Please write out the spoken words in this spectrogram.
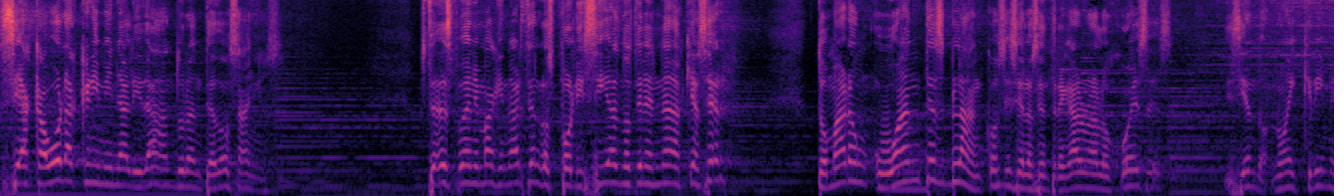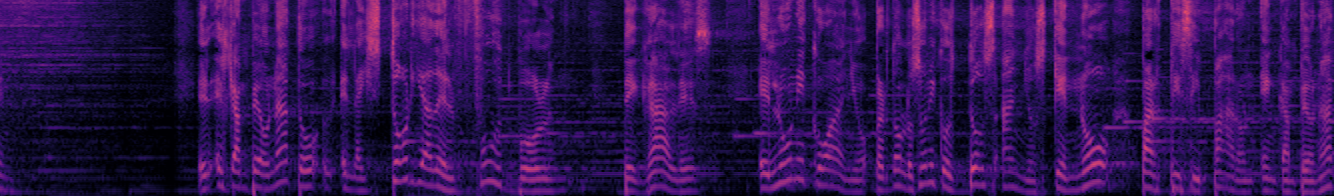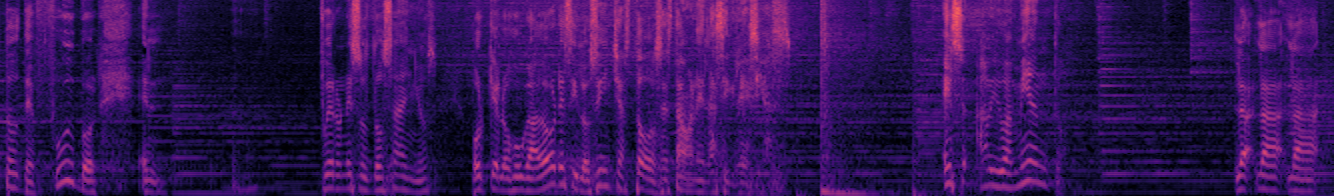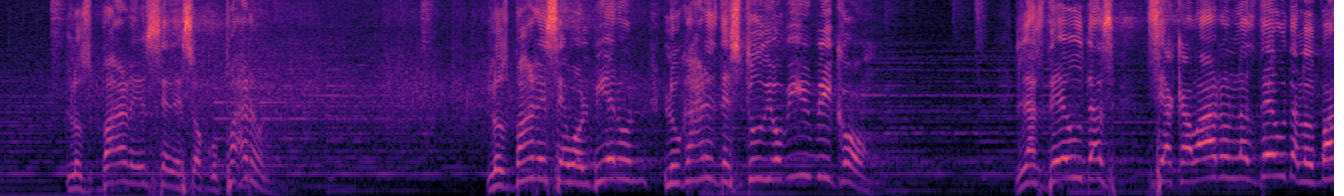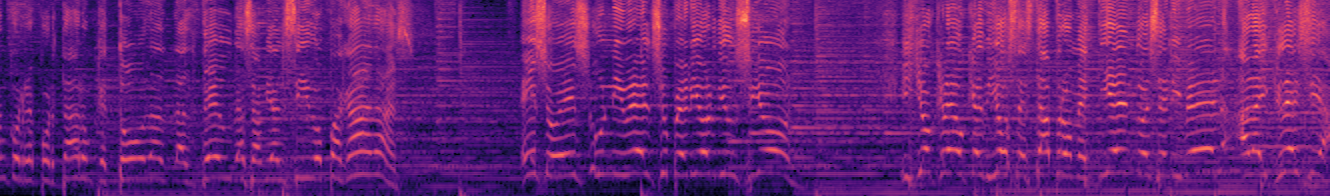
se acabó la criminalidad durante dos años. Ustedes pueden imaginarse, los policías no tienen nada que hacer. Tomaron guantes blancos y se los entregaron a los jueces diciendo, no hay crimen. El, campeonato en la historia del fútbol de Gales, el único año, perdón, los únicos dos años que no participaron en campeonatos de fútbol, fueron esos dos años porque los jugadores y los hinchas todos estaban en las iglesias. Es avivamiento. La, los bares se desocuparon. Los bares se volvieron lugares de estudio bíblico. Las deudas se acabaron las deudas. Los bancos reportaron que todas las deudas habían sido pagadas. Eso es un nivel superior de unción. Y yo creo que Dios está prometiendo ese nivel a la iglesia.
